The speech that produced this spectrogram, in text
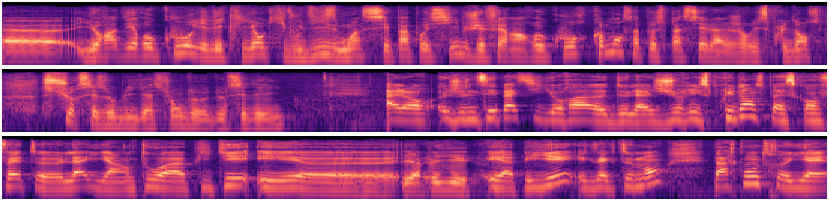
il y aura des recours. Il y a des clients qui vous disent, moi, c'est pas possible, je vais faire un recours. Comment ça peut se passer la jurisprudence sur ces obligations de CDI alors, je ne sais pas s'il y aura euh, de la jurisprudence, parce qu'en fait, euh, là, il y a un taux à appliquer et, euh, et à payer. Et à payer, exactement. Par contre, il y a,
